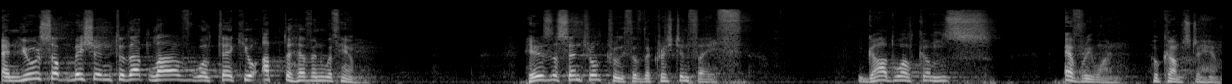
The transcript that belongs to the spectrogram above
and your submission to that love will take you up to heaven with Him. Here's the central truth of the Christian faith God welcomes everyone who comes to Him,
